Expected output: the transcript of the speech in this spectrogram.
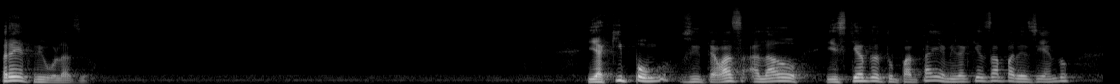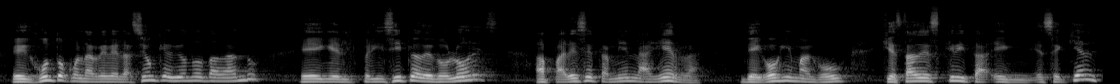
pretribulación. Y aquí pongo, si te vas al lado izquierdo de tu pantalla, mira aquí está apareciendo, eh, junto con la revelación que Dios nos va dando, en el principio de dolores, aparece también la guerra de Gog y Magog, que está descrita en Ezequiel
